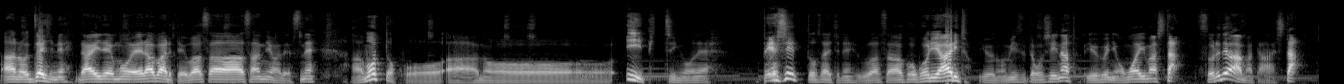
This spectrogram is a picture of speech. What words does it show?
あの、ぜひね、来年も選ばれて噂さんにはですね、あもっとこう、あのー、いいピッチングをね、ベシッと押さえてね、噂はここにありというのを見せてほしいなというふうに思いました。それではまた明日。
